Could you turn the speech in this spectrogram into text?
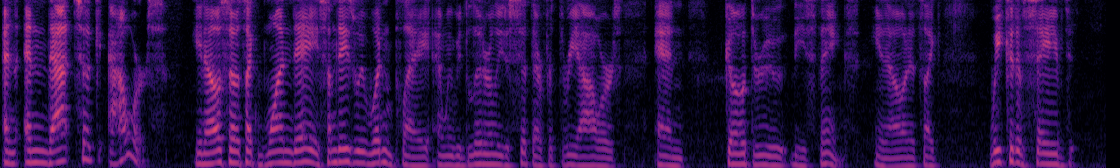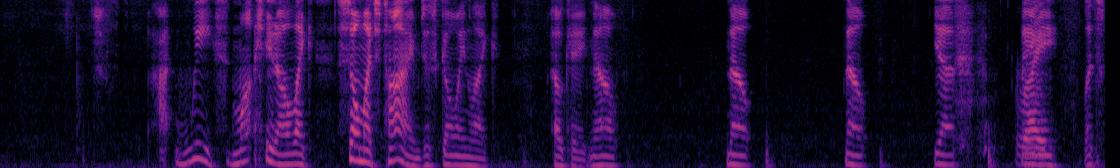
and and that took hours You know, so it's like one day. Some days we wouldn't play, and we would literally just sit there for three hours and go through these things. You know, and it's like we could have saved weeks, you know, like so much time just going like, okay, no, no, no, yes, maybe Right. let's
